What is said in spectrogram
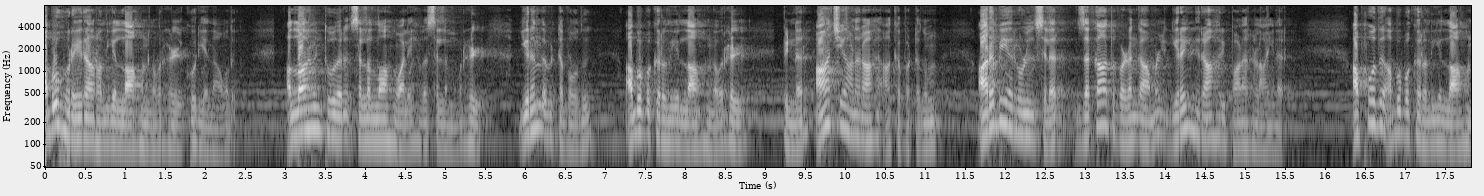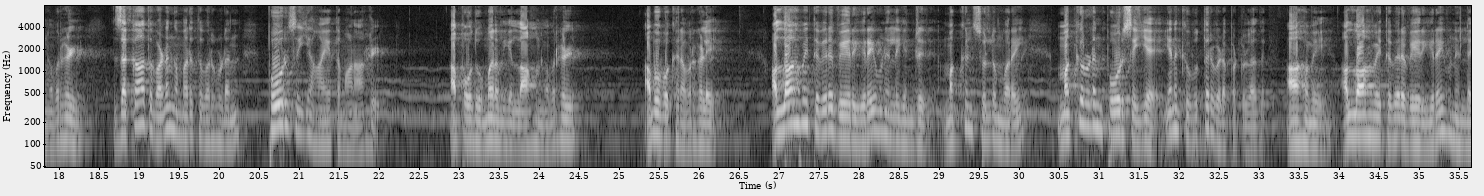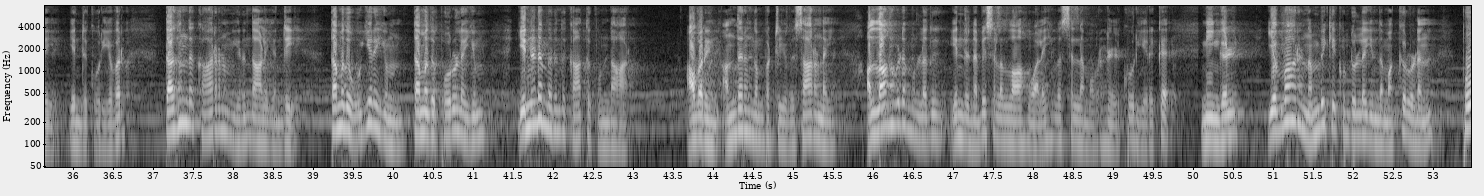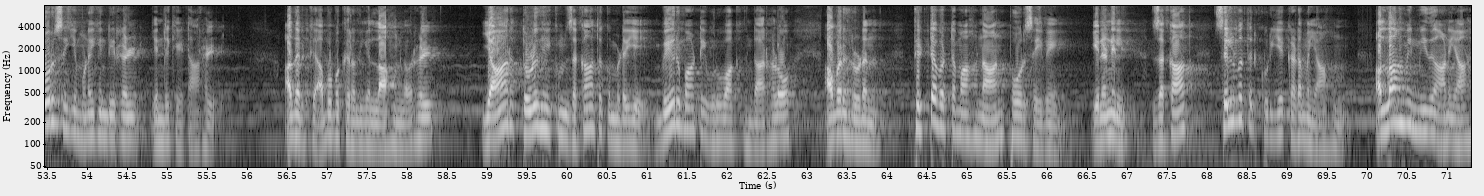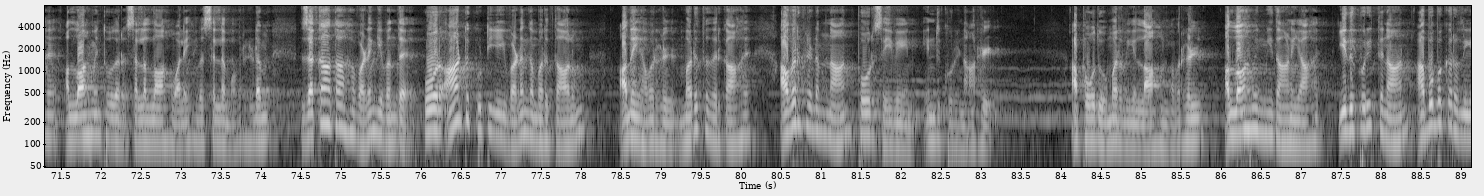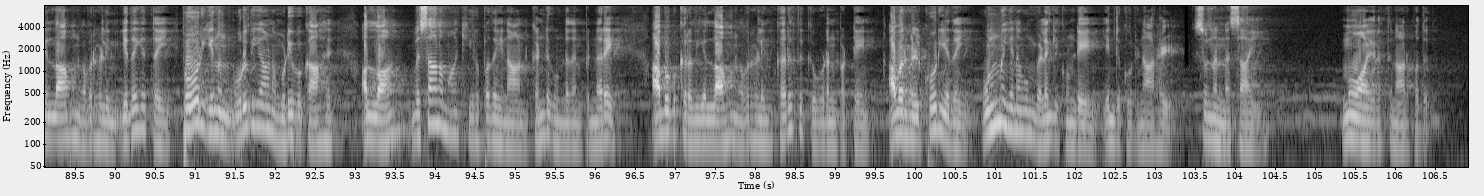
Abu ஹுரேரா ரலி அல்லாஹன் அவர்கள் கூறியதாவது அல்லாஹ்வின் தூதர் செல்லல்லாஹு அலஹி வசல்லம் அவர்கள் இறந்துவிட்ட போது அபுபக்கர் ரலி அல்லாஹன் அவர்கள் பின்னர் ஆட்சியாளராக ஆக்கப்பட்டதும் அரபியர்களுள் சிலர் ஜக்காத் வழங்காமல் இறை நிராகரிப்பாளர்களாயினர். அப்போது அபுபக்கர் அலி அல்லாஹன் அவர்கள் ஜக்காத் வழங்க மறுத்தவர்களுடன் போர் செய்ய ஆயத்தமானார்கள். அப்போது உமர் அலி அல்லாஹன் அவர்கள் அபுபக்கர் அவர்களே அல்லாஹுவை தவிர வேறு இறைவனில்லை என்று மக்கள் சொல்லும் வரை மக்களுடன் போர் செய்ய எனக்கு உத்தரவிடப்பட்டுள்ளது. ஆகவே அல்லாஹுவை தவிர வேறு இறைவனில்லை என்று கூறியவர் தகுந்த காரணம் இருந்தாலேயன்றி தமது உயிரையும் தமது பொருளையும் என்னிடமிருந்து காத்து கொண்டார். அவரின் அந்தரங்கம் பற்றிய விசாரணை அல்லாஹுவிடம் உள்ளது என்று நபி ஸல்லல்லாஹு அலஹி வசல்லம் அவர்கள் கூறியிருக்க நீங்கள் எவ்வாறு நம்பிக்கை கொண்டுள்ள இந்த மக்களுடன் போர் செய்ய முனைகின்றீர்கள்? என்று கேட்டார்கள். அதற்கு அபுபக்கர் ரலியல்லாஹு அவர்கள் யார் தொழுகைக்கும் ஜக்காத்துக்கும் இடையே வேறுபாட்டை உருவாக்குகின்றார்களோ அவர்களுடன் திட்டவட்டமாக நான் போர் செய்வேன். ஏனெனில் ஜகாத் செல்வத்திற்குரிய கடமையாகும். அல்லாஹுவின் மீது ஆணையாக அல்லாஹுவின் தூதர் சல்லல்லாஹு அலஹி வசல்லம் அவர்களிடம் ஜக்காத்தாக வழங்கி வந்த ஓர் ஆட்டுக்குட்டியை வழங்க மறுத்தாலும் அதை அவர்கள் மறுத்ததற்காக அவர்களிடம் நான் போர் செய்வேன் என்று கூறினார்கள். அப்போது உமர் அல்லாஹும் அவர்கள் அல்லாஹ்வின் மீது ஆணையாக இது குறித்து நான் அபுபக்கர் அலி அல்லாஹன் அவர்களின் இதயத்தை போர் எனும் உறுதியான முடிவுக்காக அல்லாஹ் விசாலமாக்கி இருப்பதை நான் கண்டு கொண்டதன் பின்னரே அபுபக்கர் அலி அல்லாஹன் அவர்களின் கருத்துக்கு உடன்பட்டேன். அவர்கள் கூறியதை உண்மை எனவும் விளங்கிக் கொண்டேன் என்று கூறினார்கள். சுன்னன் நசாயி மூவாயிரத்து நாற்பது.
